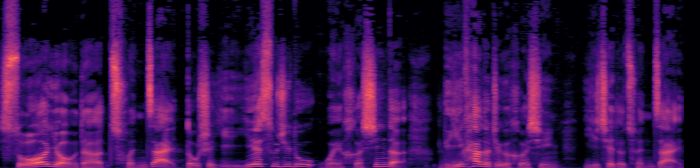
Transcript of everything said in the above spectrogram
所有的存在都是以耶稣基督为核心的，离开了这个核心，一切的存在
